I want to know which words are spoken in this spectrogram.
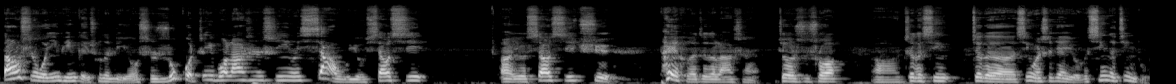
当时我音频给出的理由是，如果这一波拉升是因为下午有消息啊，有消息去配合这个拉升，就是说啊，这个新这个新闻事件有个新的进度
